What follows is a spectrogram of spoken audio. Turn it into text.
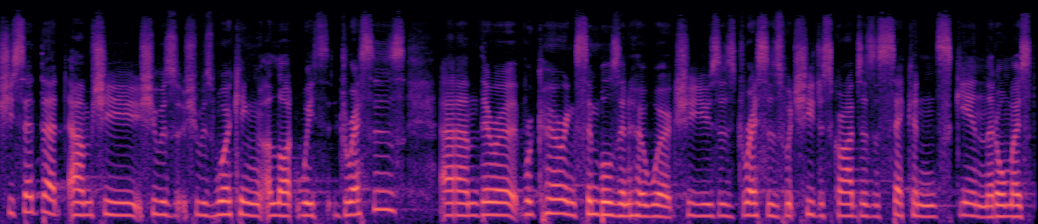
she said that um, she, she, was, she was working a lot with dresses. Um, there are recurring symbols in her work. She uses dresses, which she describes as a second skin that almost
